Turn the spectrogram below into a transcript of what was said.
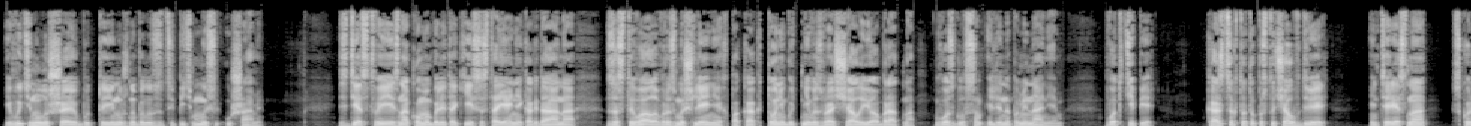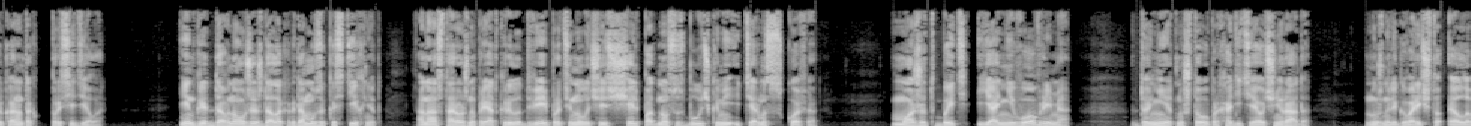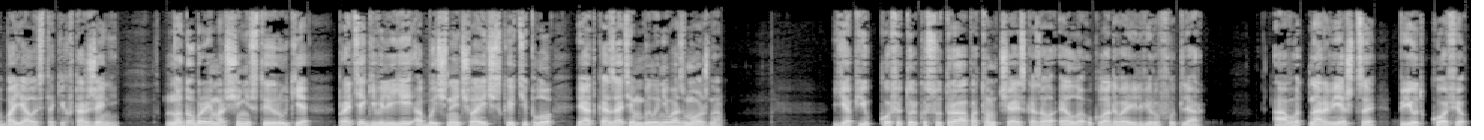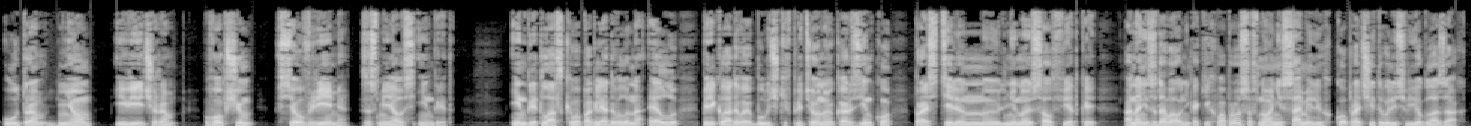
и вытянула шею, будто ей нужно было зацепить мысль ушами. С детства ей знакомы были такие состояния, когда она застывала в размышлениях, пока кто-нибудь не возвращал ее обратно, возгласом или напоминанием. Вот теперь. Кажется, кто-то постучал в дверь. Интересно, сколько она так просидела. Ингрид давно уже ждала, когда музыка стихнет. Она осторожно приоткрыла дверь, протянула через щель поднос с булочками и термос с кофе. «Может быть, я не вовремя?» «Да нет, ну что вы, проходите, я очень рада». Нужно ли говорить, что Элла боялась таких вторжений? Но добрые морщинистые руки протягивали ей обычное человеческое тепло, и отказать им было невозможно. «Я пью кофе только с утра, а потом чай», — сказала Элла, укладывая Эльвиру в футляр. «А вот норвежцы пьют кофе утром, днем и вечером. В общем, все время», — засмеялась Ингрид. Ингрид ласково поглядывала на Эллу, перекладывая булочки в плетеную корзинку, простеленную льняной салфеткой. Она не задавала никаких вопросов, но они сами легко прочитывались в ее глазах.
